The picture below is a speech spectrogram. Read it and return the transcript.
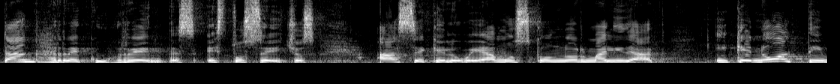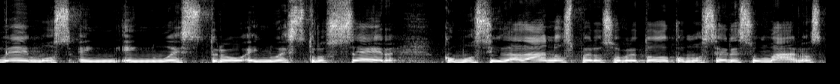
tan recurrentes estos hechos hace que lo veamos con normalidad y que no activemos en, nuestro, en nuestro ser como ciudadanos, pero sobre todo como seres humanos,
